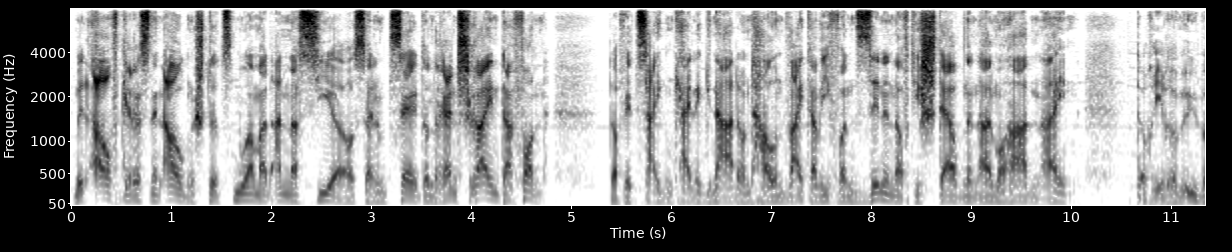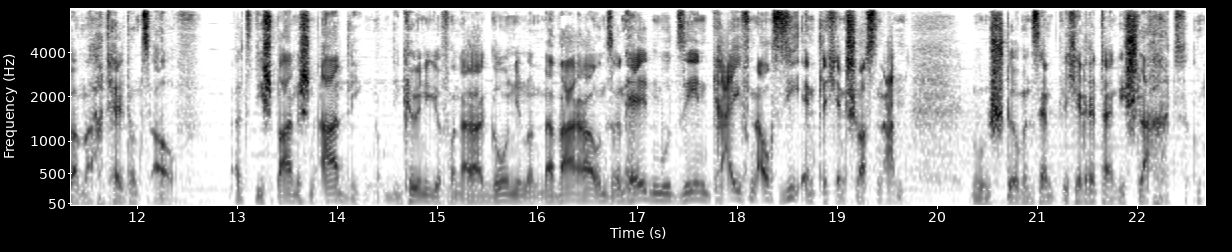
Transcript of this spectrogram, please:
Mit aufgerissenen Augen stürzt Muhammad an-Nasir aus seinem Zelt und rennt schreiend davon. Doch wir zeigen keine Gnade und hauen weiter wie von Sinnen auf die sterbenden Almohaden ein. Doch ihre Übermacht hält uns auf. Als die spanischen Adligen um die Könige von Aragonien und Navarra unseren Heldenmut sehen, greifen auch sie endlich entschlossen an. Nun stürmen sämtliche Ritter in die Schlacht und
